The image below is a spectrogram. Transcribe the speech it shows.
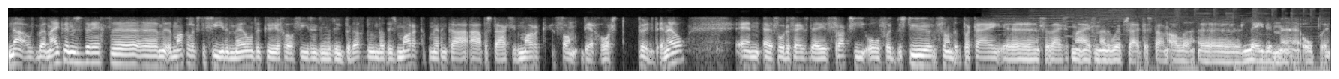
Nou, bij mij kunnen ze terecht uh, het makkelijkste via de mail. Want dan kun je gewoon 24 uur per dag doen. Dat is mark met een k, apenstaartje, mark van derhorst.nl. En uh, voor de VVD-fractie of het bestuur van de partij uh, verwijs ik maar even naar de website. Daar staan alle leden op en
